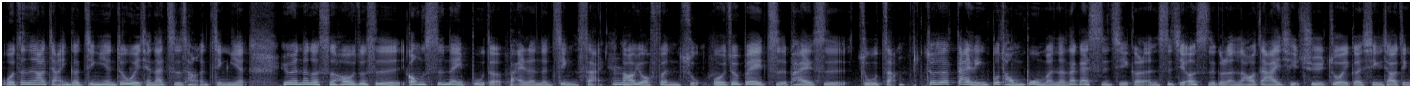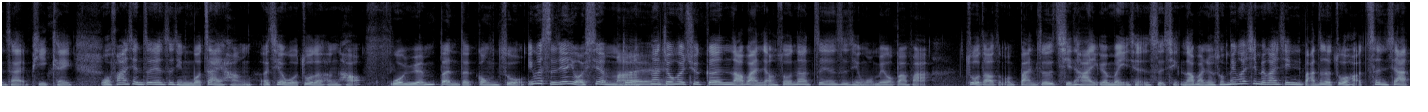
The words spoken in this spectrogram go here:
我真的要讲一个经验，就我以前在职场的经验，因为那个时候就是公司内部的百人的竞赛，然后有分组，我就被指派是组长，就是带领不同部门的大概十几个人、十几二十个人，然后大家一起去做一个行销竞赛 PK。我发现这件事情我在行，而且我做的很好。我原本的工作因为时间有限嘛，那就会去跟老板讲说，那这件事情我没有办法。做到怎么办？就是其他原本以前的事情，老板就说没关系，没关系，你把这个做好，剩下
